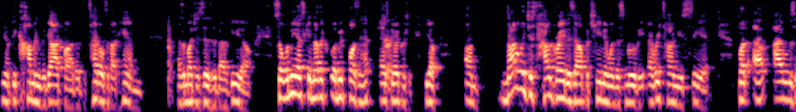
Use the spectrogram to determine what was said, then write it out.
you know, becoming the Godfather. The title's about him as much as it is about Vito. So let me ask you another, let me pause and ha- ask Sure. another question. You know, um, not only just how great is Al Pacino in this movie every time you see it, but I, I was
